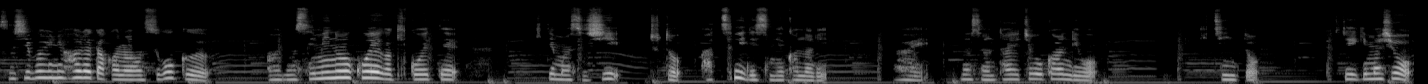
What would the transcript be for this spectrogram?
久しぶりに晴れたかなすごくあの、セミの声が聞こえてきてますし、ちょっと暑いですね、かなり。はい。皆さん体調管理をきちんとしていきましょ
